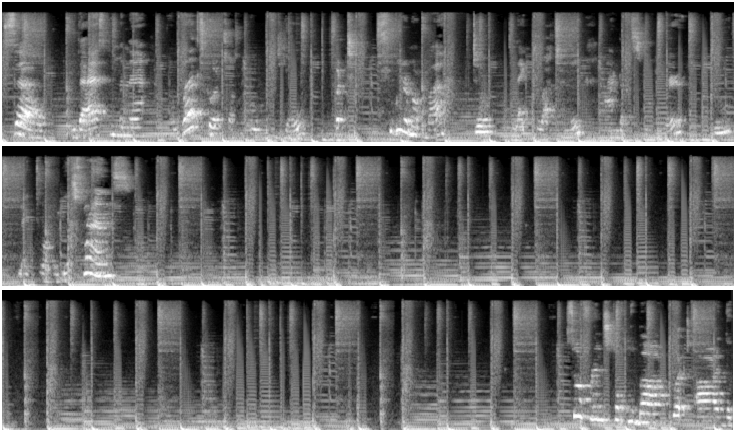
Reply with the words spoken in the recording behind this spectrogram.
So without a minute, let's go to the video. But remember to like to our channel and also remember to like to our videos friends. So friends, talking about what are the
